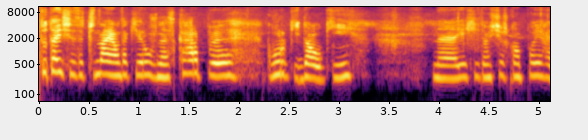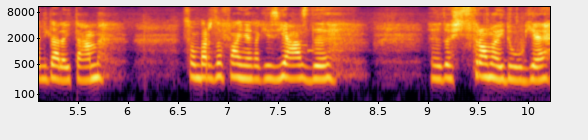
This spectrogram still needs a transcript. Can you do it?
Tutaj się zaczynają takie różne skarpy, górki, dołki. E, Jeśli tą ścieżką pojechać dalej tam, są bardzo fajne takie zjazdy, e, dość strome i długie.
